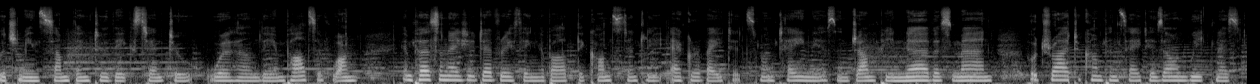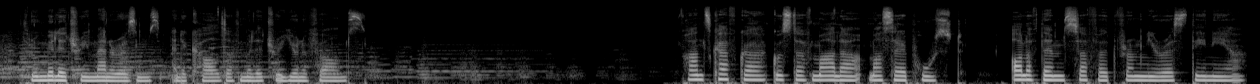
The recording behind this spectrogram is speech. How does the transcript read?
which means something to the extent to Wilhelm the Impulsive One, impersonated everything about the constantly aggravated, spontaneous, and jumpy, nervous man who tried to compensate his own weakness through military mannerisms and a cult of military uniforms. Franz Kafka, Gustav Mahler, Marcel Proust, all of them suffered from neurasthenia.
